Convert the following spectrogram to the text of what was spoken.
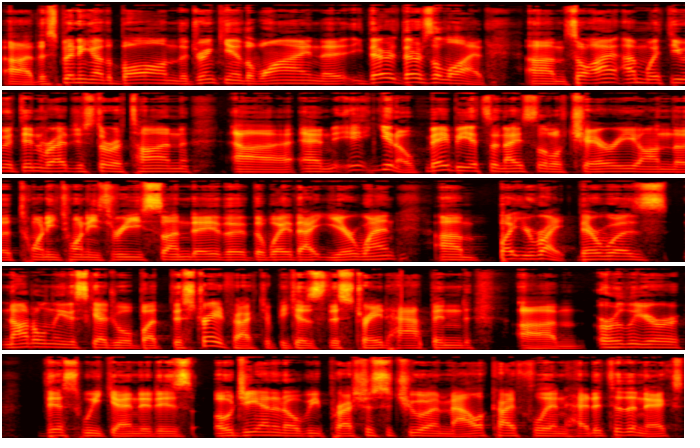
uh, the spinning of the ball and the drinking of the wine. The, there there's a lot. Um, so I, am with you. It didn't register a ton, uh, and it, you know maybe it's a nice little cherry on the 2023 Sunday the the way that year went. Um, but you're right. There was not only the schedule but this trade factor because this trade happened um, earlier this weekend. It is OG Anunoby, Precious Achiuwa, and Malachi Flynn headed to the Knicks.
